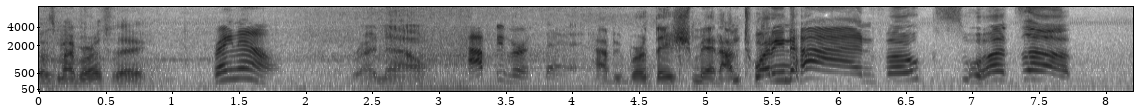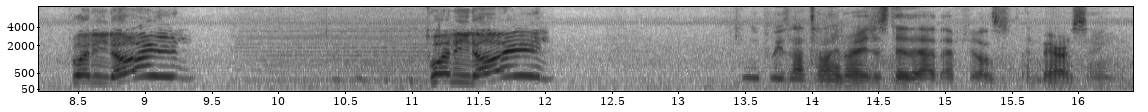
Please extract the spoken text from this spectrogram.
So it's my birthday. Right now. Right now. Happy birthday. Happy birthday, Schmidt. I'm 29, folks. What's up? 29? 29? Can you please not tell anybody I just did that? That feels embarrassing.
